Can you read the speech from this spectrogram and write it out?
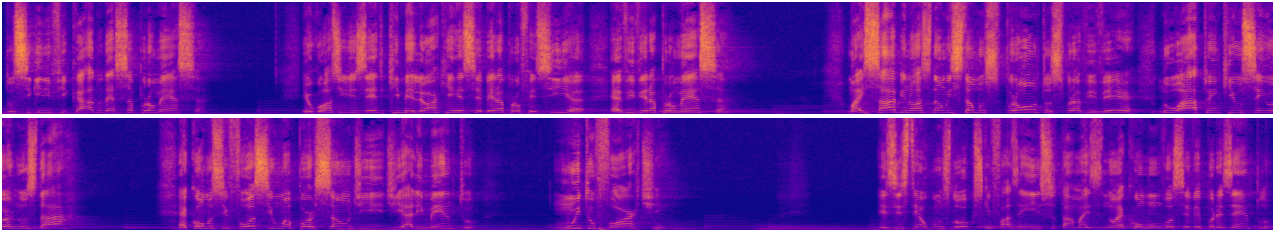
do significado dessa promessa. Eu gosto de dizer que melhor que receber a profecia é viver a promessa. Mas sabe, nós não estamos prontos para viver no ato em que o Senhor nos dá. É como se fosse uma porção de, de alimento muito forte. Existem alguns loucos que fazem isso, tá? Mas não é comum você ver, por exemplo,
